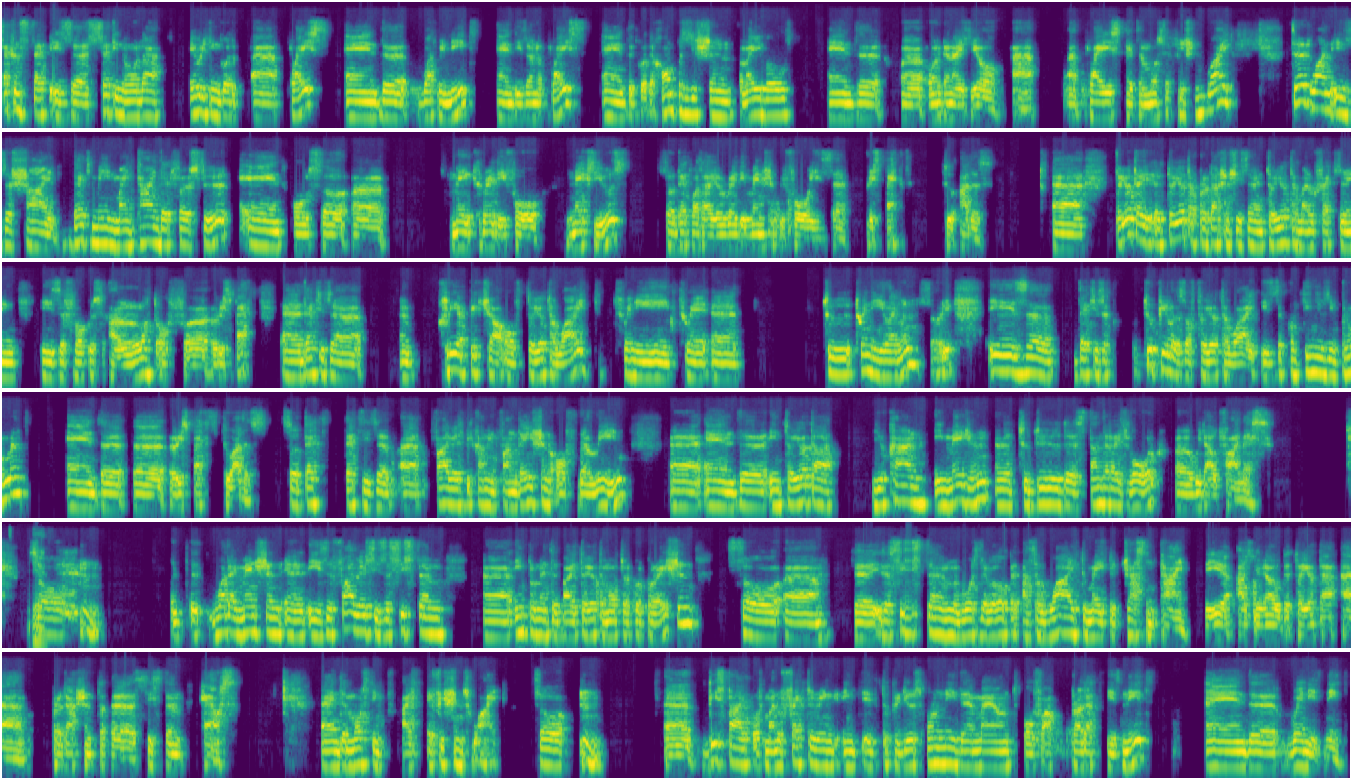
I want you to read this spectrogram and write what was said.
second step is set in order everything got a uh, place and uh, what we need and is on a place and it got the home position, labels, and uh, uh, organize your uh, uh, place at the most efficient way. Third one is the shine. That means maintain that first two and also uh, make ready for next use. So that what I already mentioned before is respect to others. Uh, Toyota uh, Toyota production system and Toyota manufacturing is a focus a lot of uh, respect. Uh, that is a, a, clear picture of Toyota Way 20, 20 uh, to 2011. Sorry, is uh, that is a two pillars of Toyota Way is the continuous improvement and respect to others. So that that is a, a 5S becoming foundation of the lean. Uh, and uh, in Toyota, you can imagine uh, to do the standardized work uh, without 5S. Yeah. So what I mentioned uh, is the 5S is a system uh, implemented by Toyota Motor Corporation. So the, the system was developed as a way to make the just in time the, as you know, the Toyota uh, production uh, system house and the most efficient way. So uh, this type of manufacturing in, to produce only the amount of a product is need and uh, when it need.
